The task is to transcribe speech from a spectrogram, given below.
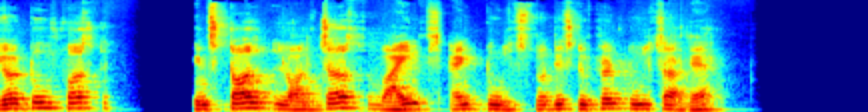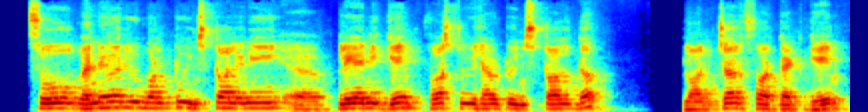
you have to first install launchers wines and tools. So these different tools are there. So whenever you want to install any uh, play any game first you will have to install the launcher for that game.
